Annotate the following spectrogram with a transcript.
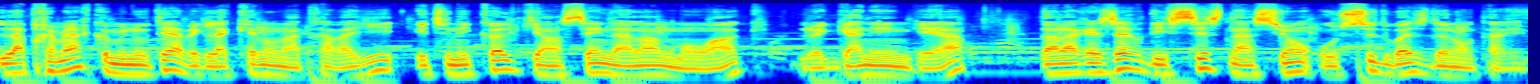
La première communauté avec laquelle on a travaillé est une école qui enseigne la langue Mohawk, le Ganyengia, dans la réserve des Six Nations au sud-ouest de l'Ontario.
